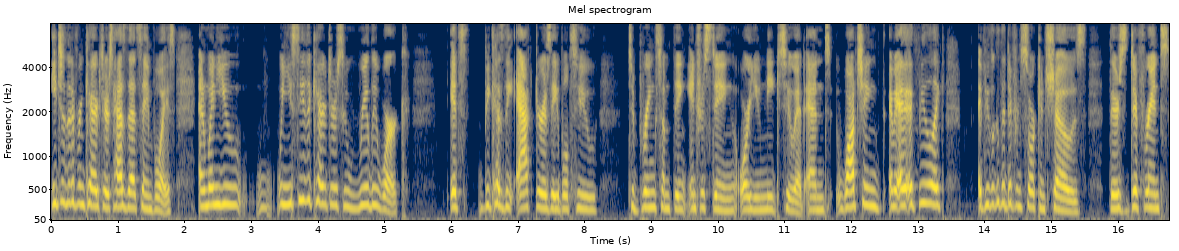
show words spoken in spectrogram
each of the different characters has that same voice and when you when you see the characters who really work it's because the actor is able to to bring something interesting or unique to it. And watching, I mean, I, feel like if you look at the different Sorkin shows, there's different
